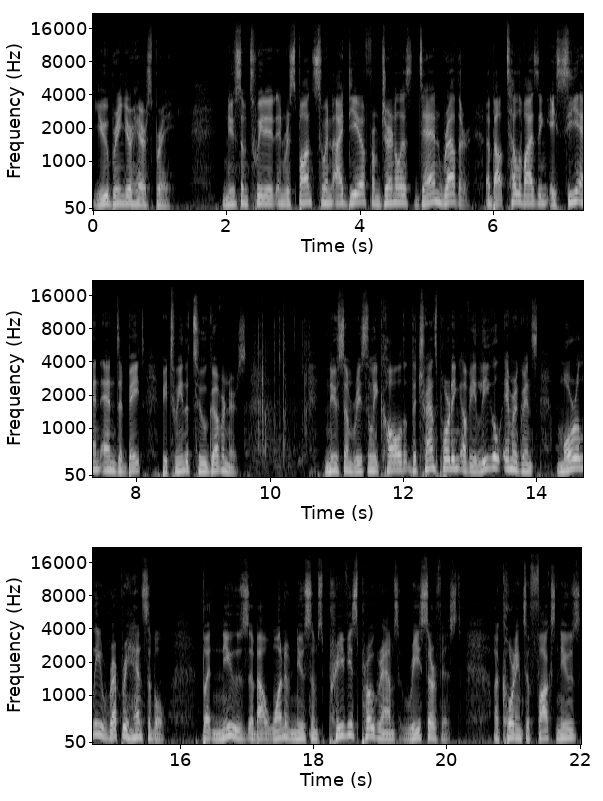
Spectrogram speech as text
you bring your hairspray. Newsom tweeted in response to an idea from journalist Dan Rather about televising a CNN debate between the two governors. Newsom recently called the transporting of illegal immigrants morally reprehensible, but news about one of Newsom's previous programs resurfaced. According to Fox News,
